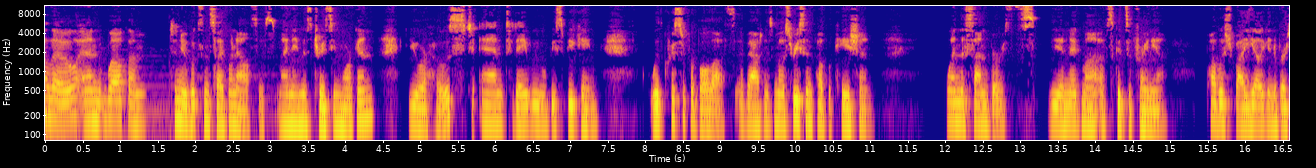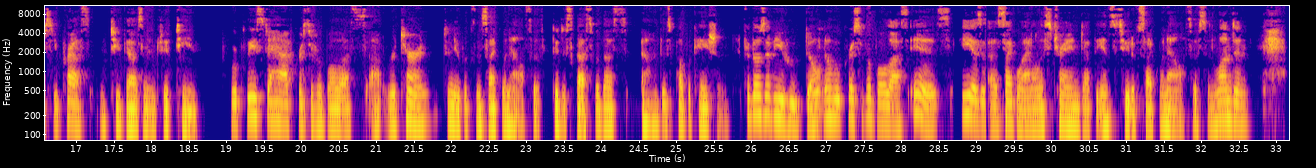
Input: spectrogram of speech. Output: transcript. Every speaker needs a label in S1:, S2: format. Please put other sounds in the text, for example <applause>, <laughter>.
S1: Hello and welcome to New Books in Psychoanalysis. My name is Tracy Morgan, your host, and today we will be speaking with Christopher Bollas about his most recent publication, When the Sun Bursts The Enigma of Schizophrenia, published by Yale University Press in 2015. We're pleased to have Christopher Bollas uh, return to New Books in Psychoanalysis to discuss with us uh, this publication. For those of you who don't know who Christopher Bollas is, he is a psychoanalyst trained at the Institute of Psychoanalysis in London,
